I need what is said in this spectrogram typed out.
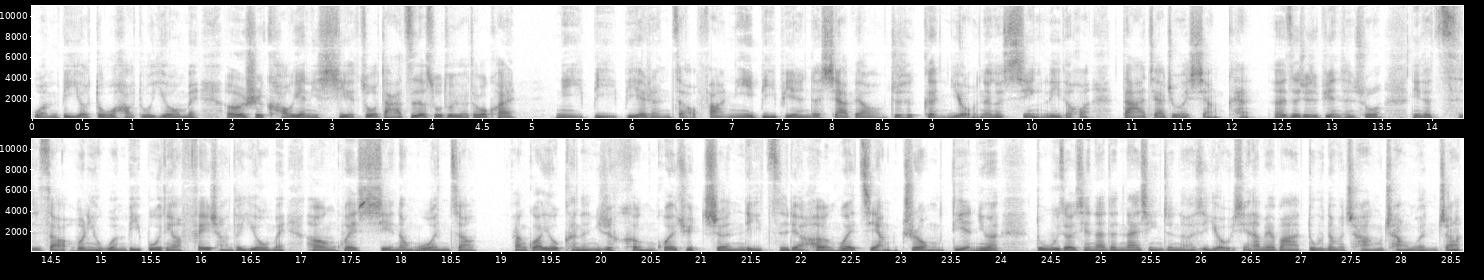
文笔有多好多优美，而是考验你写作打字的速度有多快。你比别人早发，你比别人的下标就是更有那个吸引力的话，大家就会想看。而这就是变成说，你的词藻或你的文笔不一定要非常的优美，很会写那种文章。反过来，有可能你是很会去整理资料，很会讲重点，因为读者现在的耐心真的还是有限，他没有办法读那么长长文章。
